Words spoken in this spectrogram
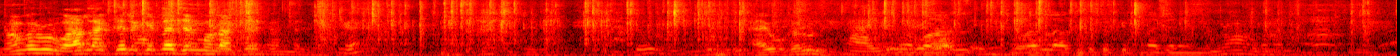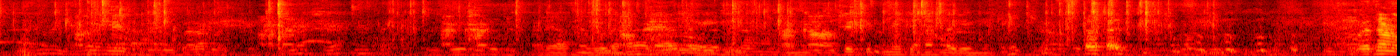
મામા પ્રભુ વાર લાગશે એટલે કેટલા જન્મો લાગશે આવ્યું ખરું ને હા એ बार बार लागते तो कितना जन्म अरे आपने बोला ना बार लगेगी हमने पूछे कितने जन्म लगेंगे બતાડો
